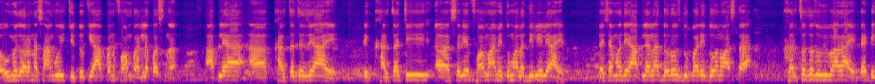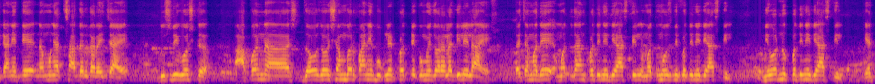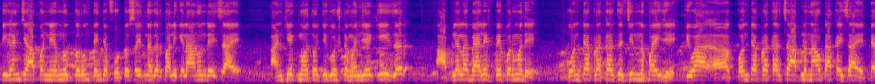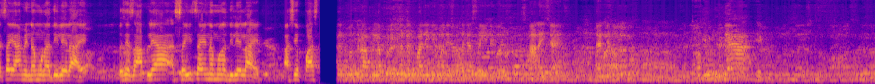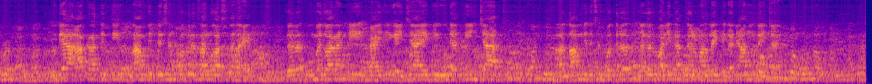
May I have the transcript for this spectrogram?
उमेदवारांना सांगू इच्छितो की आपण फॉर्म भरल्यापासून आपल्या खर्चाचे जे आहे ते खर्चाची सगळे फॉर्म आम्ही तुम्हाला दिलेले आहेत. त्याच्यामध्ये आपल्याला दररोज दुपारी दोन वाजता खर्चाचा जो विभाग आहे त्या ठिकाणी ते नमुन्यात सादर करायचे आहे. दुसरी गोष्ट आपण जवळजवळ शंभर पाणी बुकलेट प्रत्येक उमेदवाराला दिलेलं आहे. त्याच्यामध्ये मतदान प्रतिनिधी असतील मतमोजणी प्रतिनिधी असतील निवडणूक प्रतिनिधी असतील या तिघांची आपण नेमणूक करून त्यांच्या फोटोसहित नगरपालिकेला आणून द्यायचं आहे. आणखी एक महत्वाची गोष्ट म्हणजे की जर आपल्याला बॅलेट पेपरमध्ये कोणत्या प्रकारचं चिन्ह पाहिजे किंवा कोणत्या प्रकारचं आपलं नाव टाकायचं आहे त्याचाही आम्ही नमुना दिलेला आहे. तसेच आपल्या सहीचाही नमुना दिलेला आहे. असे पाच कागदपत्र आपल्याला परत नगरपालिकेमध्ये स्वतःच्या सहीने भरून आणायचे आहे धन्यवाद. उद्या उद्या अकरा ते तीन नामनिर्देशन पत्र चालू असणार आहे. तर उमेदवारांनी काळजी घ्यायची आहे की उद्या तीनच्या आत नामनिर्देशन पत्र नगरपालिका तळमाजला या ठिकाणी आणून द्यायचे आहे.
